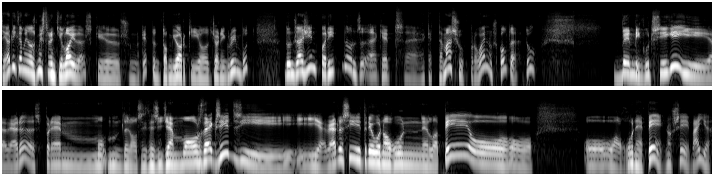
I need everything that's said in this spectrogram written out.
teòricament els més tranquil·loides, que són aquest, en Tom York i el Johnny Greenwood, doncs hagin parit doncs, aquest, aquest tamasso. Però bueno, escolta, tu, benvingut sigui i a veure, esperem els desitgem molts d'èxits i, i a veure si treuen algun LP o, o, o algun EP, no sé, vaja.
